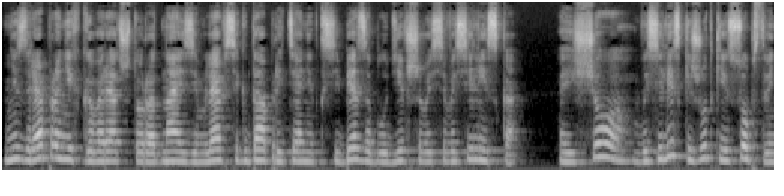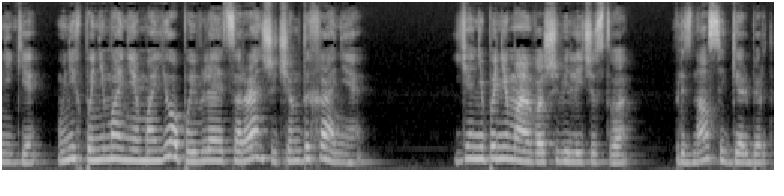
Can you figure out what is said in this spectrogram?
Не зря про них говорят, что родная земля всегда притянет к себе заблудившегося Василиска. А еще Василиски жуткие собственники. У них понимание мое появляется раньше, чем дыхание. «Я не понимаю, Ваше Величество», — признался Герберт.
